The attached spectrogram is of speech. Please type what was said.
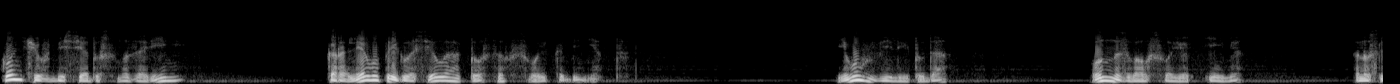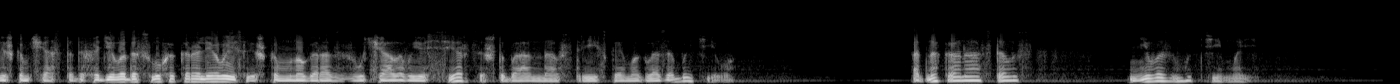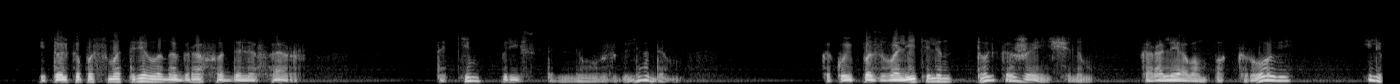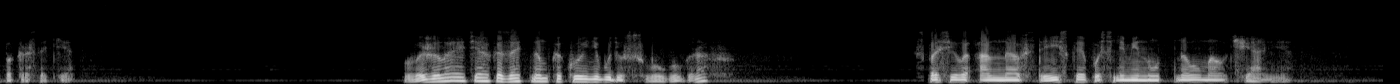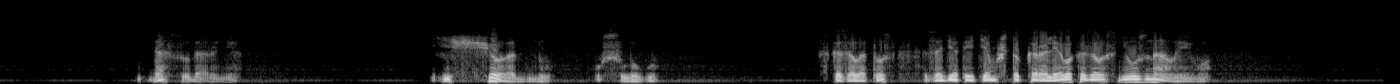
Кончив беседу с Мазарини, королева пригласила Атоса в свой кабинет. Его ввели туда. Он назвал свое имя. Оно слишком часто доходило до слуха королевы и слишком много раз звучало в ее сердце, чтобы Анна Австрийская могла забыть его. Однако она осталась невозмутимой и только посмотрела на графа Деляферр, таким пристальным взглядом, какой позволителен только женщинам, королевам по крови или по красоте. «Вы желаете оказать нам какую-нибудь услугу, граф?» — спросила Анна Австрийская после минутного молчания. «Да, сударыня. Еще одну» услугу. Сказал Атос, задетый тем, что королева, казалось, не узнала его.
